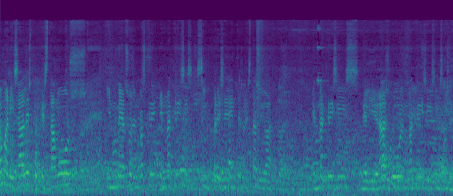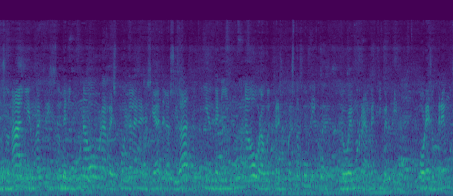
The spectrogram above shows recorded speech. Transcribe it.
a Manizales porque estamos inmersos en una, en una crisis sin precedentes en esta ciudad en una crisis de liderazgo, en una crisis institucional y en una crisis donde ninguna obra responde a las necesidades de la ciudad y donde ninguna obra o el presupuesto público lo vemos realmente invertido. Por eso queremos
